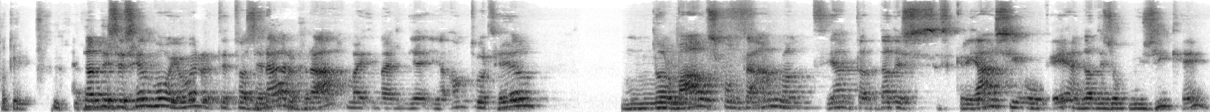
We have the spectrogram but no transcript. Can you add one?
Oké. Dat is dus heel mooi hoor. Het, het was een rare vraag, maar, maar je, je antwoordt heel normaal, spontaan, want ja, dat, dat is creatie ook, hè? en dat is ook muziek. Hè?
